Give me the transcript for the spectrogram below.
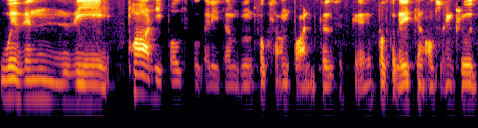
within the party political elite. I'm focused on party because can, political elite can also include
